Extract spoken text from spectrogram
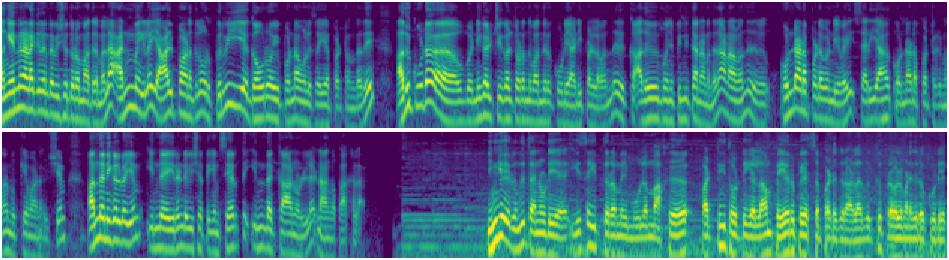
அங்கே என்ன நடக்குதுன்ற விஷயத்தோட மாத்திரமல்ல அண்மையில் யாழ்ப்பாணத்தில் ஒரு பெரிய கௌரவிப்பு ஒன்று அவங்களுக்கு செய்யப்பட்டிருந்தது. அது அது கூட நிகழ்ச்சிகள் தொடர்ந்து வந்திருக்கக்கூடிய அடிப்படையில் வந்து அது கொஞ்சம் பிந்தித்தான் நடந்தது. ஆனால் வந்து கொண்டாடப்பட வேண்டியவை சரியாக கொண்டாடப்பட்டிருக்கிறது தான் முக்கியமான விஷயம். அந்த நிகழ்வையும் இந்த இரண்டு விஷயத்தையும் சேர்த்து இந்த காணொலியில் நாங்கள் பார்க்கலாம். இங்கே இருந்து தன்னுடைய இசை திறமை மூலமாக பட்டி தொட்டியெல்லாம் பெயர் பேசப்படுகிற அளவுக்கு பிரபலமடைந்திருக்கக்கூடிய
